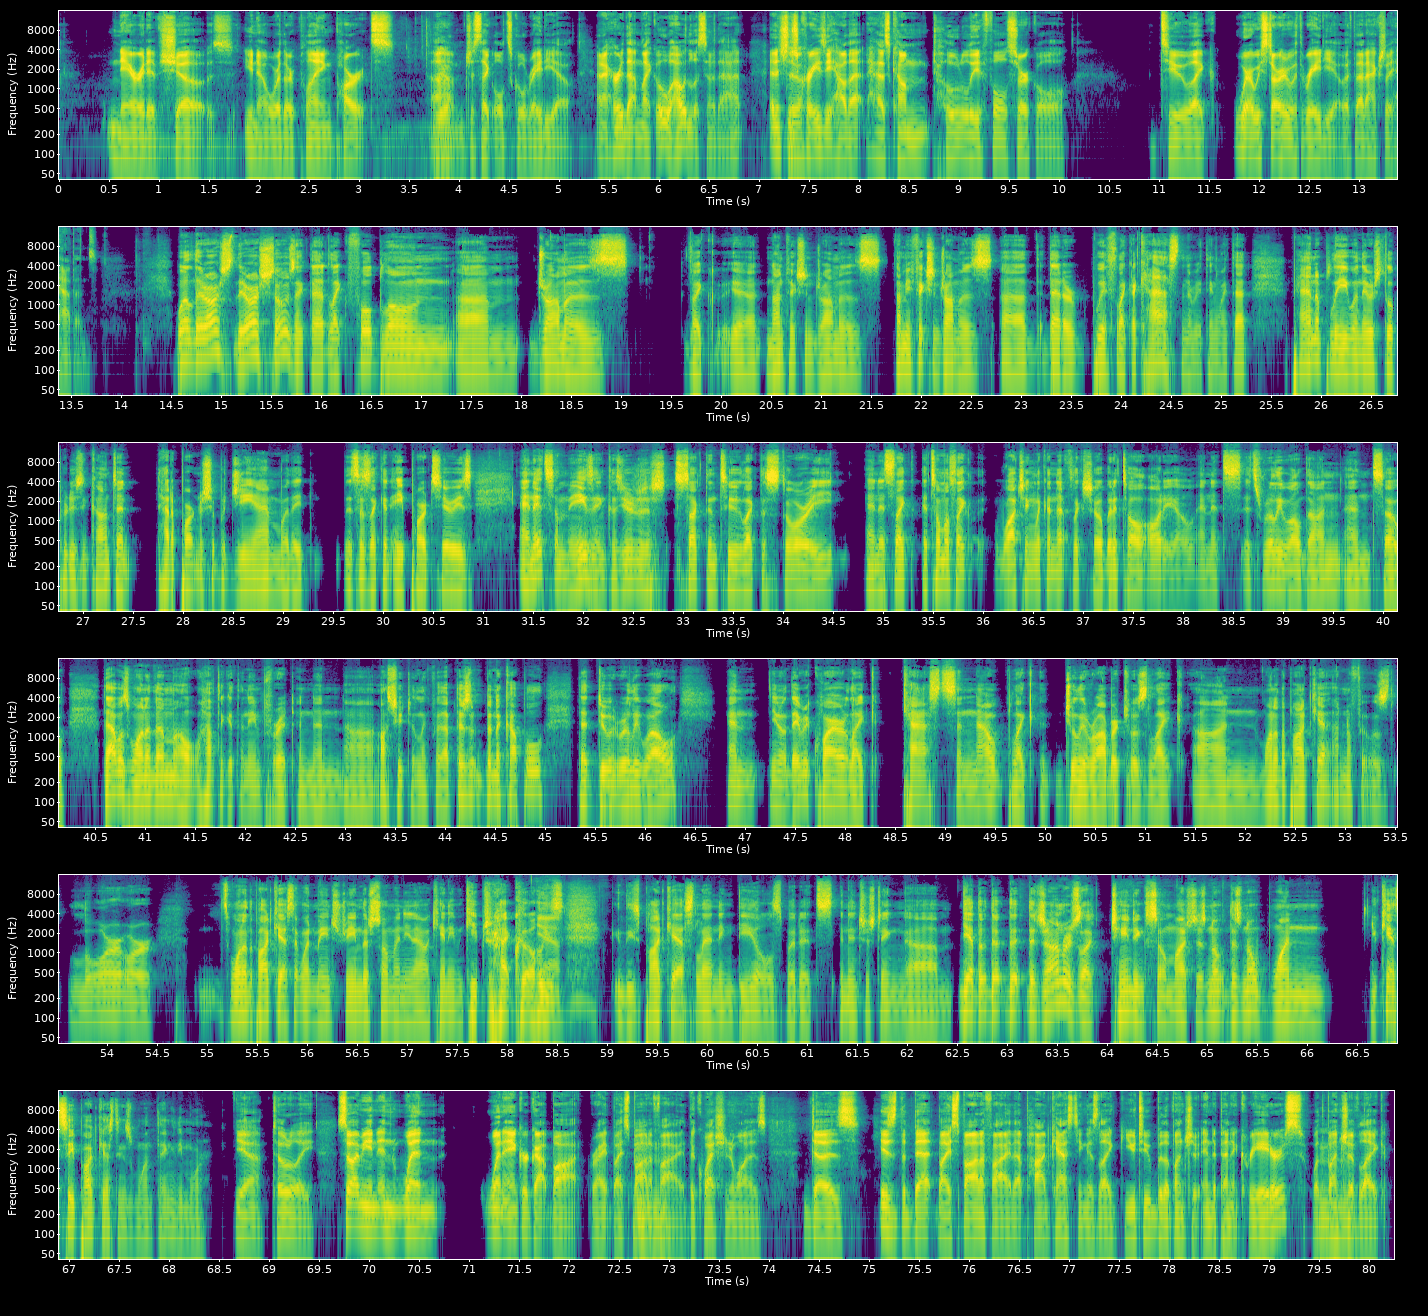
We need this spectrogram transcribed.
narrative shows, you know, where they're playing parts, um, yeah. just like old school radio. And I heard that. I'm like, oh, I would listen to that. And it's just yeah. crazy how that has come totally full circle to like where we started with radio, if that actually happens. Well, there are there are shows like that, like full blown um, dramas like uh, nonfiction dramas. I mean, fiction dramas uh, that are with like a cast and everything like that. Panoply, when they were still producing content, had a partnership with GM where they this is like an eight part series, and it's amazing because you're just sucked into like the story, and it's like it's almost like watching like a Netflix show, but it's all audio, and it's it's really well done. And so that was one of them. I'll have to get the name for it, and then uh, I'll shoot you a link for that. There's been a couple that do it really well, and you know they require like casts and now like Julia Roberts was like on one of the podcasts. I don't know if it was Lore or it's one of the podcasts that went mainstream. There's so many now I can't even keep track with all yeah. these these podcast landing deals. But it's an interesting um, yeah. The, the the genre is like changing so much. There's no there's no one. You can't say podcasting is one thing anymore. Yeah, totally. So I mean, and when when Anchor got bought right by Spotify, mm-hmm. the question was, does is the bet by Spotify that podcasting is like YouTube with a bunch of independent creators with a mm-hmm. bunch of like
